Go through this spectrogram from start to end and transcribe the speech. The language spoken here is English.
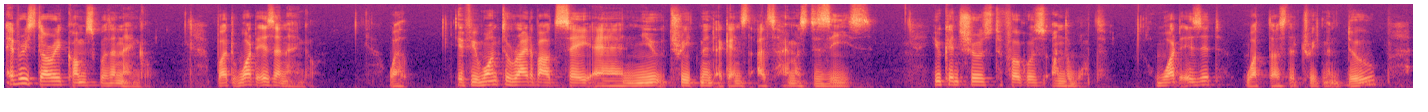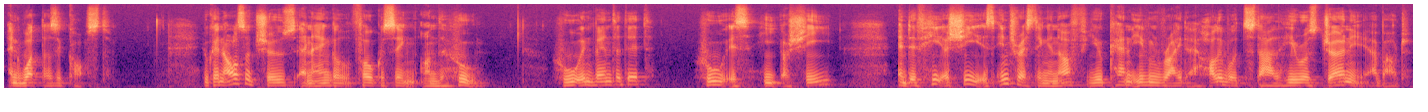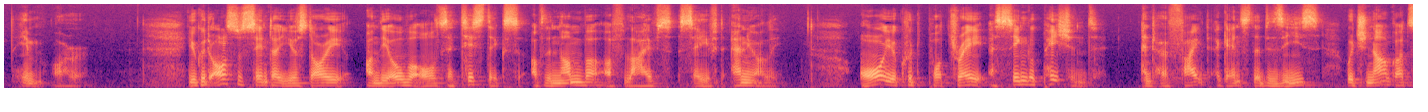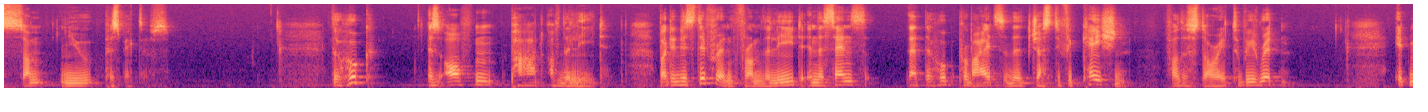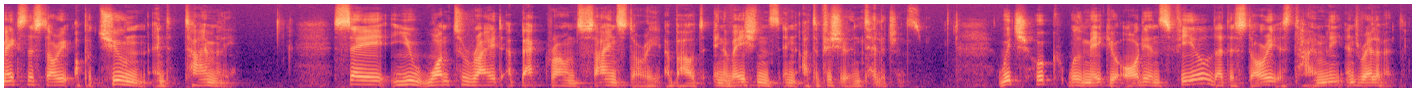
Every story comes with an angle. But what is an angle? Well, if you want to write about, say, a new treatment against Alzheimer's disease, you can choose to focus on the what. What is it? What does the treatment do? And what does it cost? You can also choose an angle focusing on the who. Who invented it? Who is he or she? And if he or she is interesting enough, you can even write a Hollywood-style hero's journey about him or her. You could also center your story on the overall statistics of the number of lives saved annually. Or you could portray a single patient and her fight against the disease, which now got some new perspectives. The hook is often part of the lead, but it is different from the lead in the sense that the hook provides the justification for the story to be written. It makes the story opportune and timely. Say you want to write a background science story about innovations in artificial intelligence. Which hook will make your audience feel that the story is timely and relevant?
